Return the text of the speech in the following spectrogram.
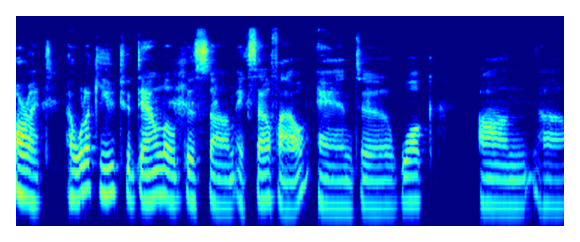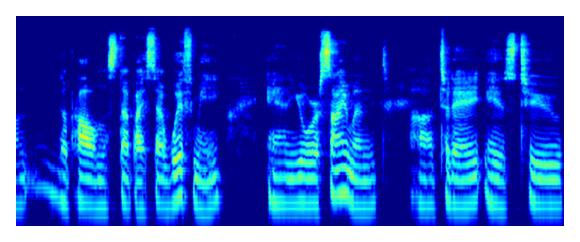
All right, I would like you to download this um, Excel file and uh, work on um, the problem step by step with me. And your assignment uh, today is to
